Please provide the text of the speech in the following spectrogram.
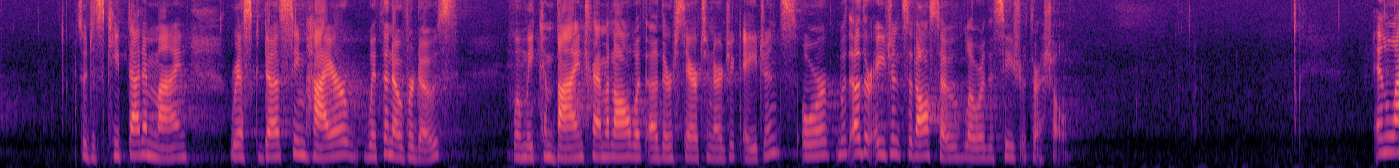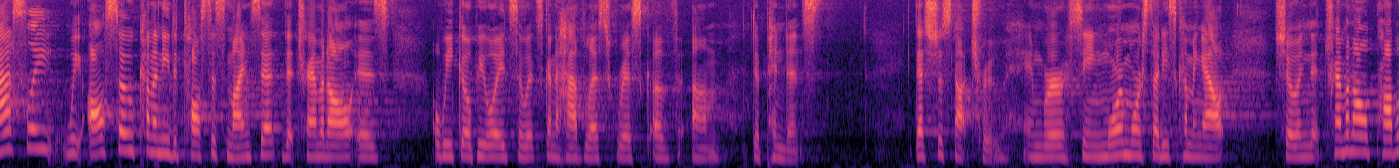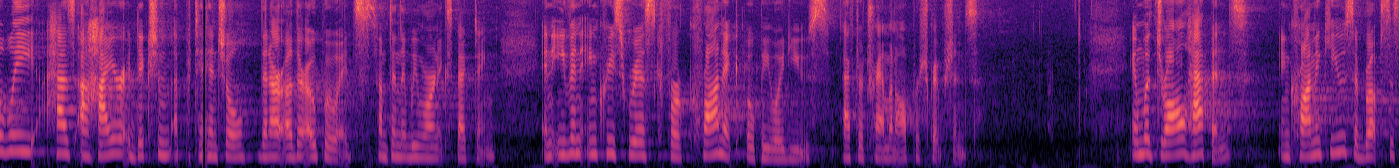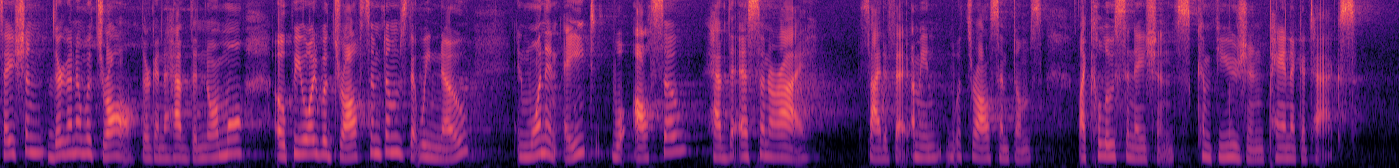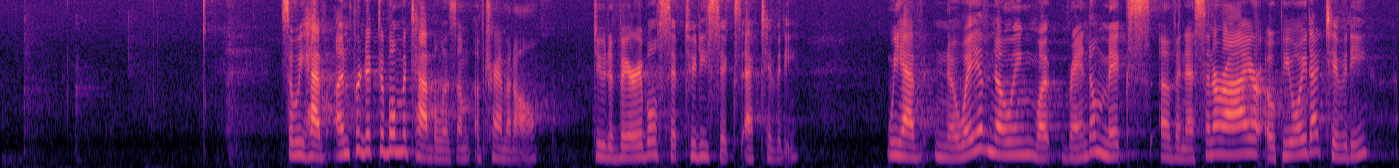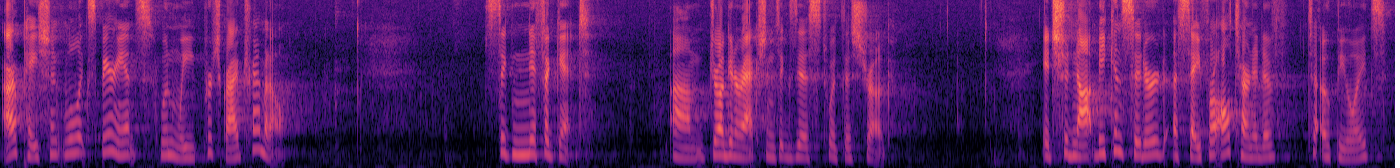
So just keep that in mind. Risk does seem higher with an overdose, when we combine tramadol with other serotonergic agents or with other agents that also lower the seizure threshold. And lastly, we also kind of need to toss this mindset that tramadol is a weak opioid, so it's going to have less risk of um, dependence. That's just not true. And we're seeing more and more studies coming out showing that tramadol probably has a higher addiction potential than our other opioids, something that we weren't expecting and even increased risk for chronic opioid use after tramadol prescriptions. And withdrawal happens. In chronic use, abrupt cessation, they're going to withdraw. They're going to have the normal opioid withdrawal symptoms that we know, and one in eight will also have the SNRI side effect, I mean, withdrawal symptoms like hallucinations, confusion, panic attacks. So we have unpredictable metabolism of tramadol, due to variable CYP2D6 activity. We have no way of knowing what random mix of an SNRI or opioid activity our patient will experience when we prescribe tramadol. Significant um, drug interactions exist with this drug. It should not be considered a safer alternative to opioids.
